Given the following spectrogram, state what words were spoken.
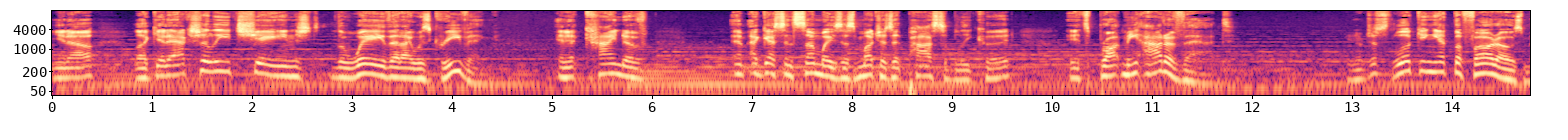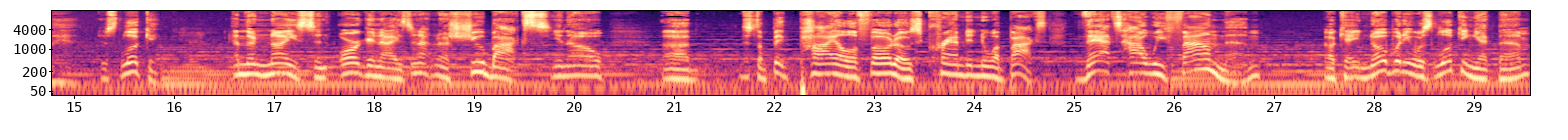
You know, like it actually changed the way that I was grieving. And it kind of, I guess, in some ways, as much as it possibly could, it's brought me out of that. You know, just looking at the photos, man, just looking. And they're nice and organized. They're not in a shoebox, you know, uh, just a big pile of photos crammed into a box. That's how we found them. Okay, nobody was looking at them.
